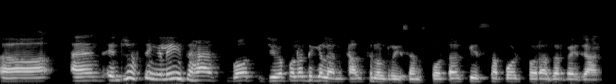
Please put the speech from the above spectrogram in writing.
Uh, and interestingly, it has both geopolitical and cultural reasons for Turkey's support for Azerbaijan.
